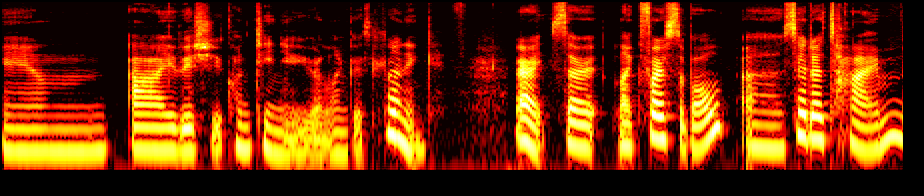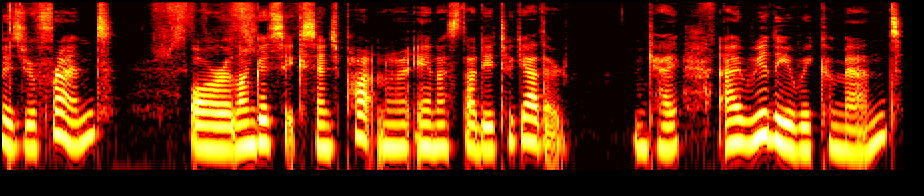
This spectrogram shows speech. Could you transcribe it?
and I wish you continue your language learning. All right, so like first of all, uh, set a time with your friend or language exchange partner and study together. Okay, I really recommend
